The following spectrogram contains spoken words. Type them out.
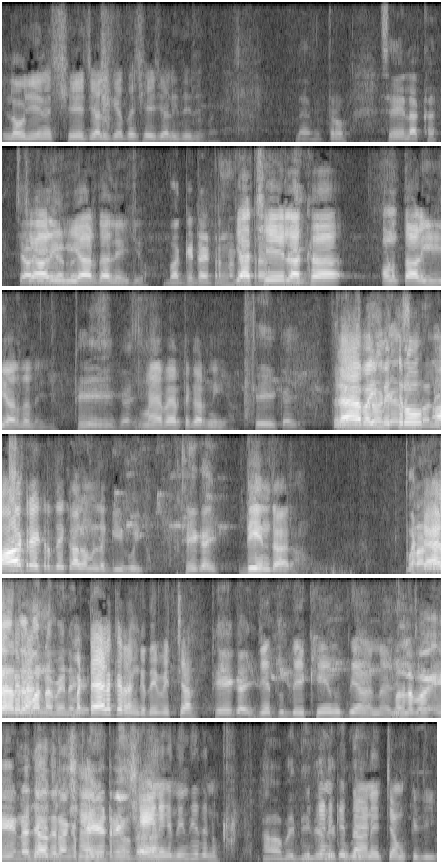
ਲਓ ਜੀ ਇਹਨੇ 640 ਕਹਿੰਦਾ 640 ਦੇ ਦੇ ਦਾਂਗੇ। ਲੈ ਮਿੱਤਰੋ 6 ਲੱਖ 40 40000 ਦਾ। ਲੈ ਜਿਓ। ਬਾਕੀ ਟਰੈਕਟਰ ਨਾਲ ਜਾਂ ਟਰੈਕਟਰ 6 ਲੱਖ 39000 ਦਾ ਲੈ ਜਿਓ। ਠੀਕ ਹੈ ਜੀ। ਮੈਂ ਵੈਬਤ ਕਰਨੀ ਆ। ਠੀਕ ਹੈ ਜੀ। ਤੇ ਲੈ ਬਾਈ ਮਿੱਤਰੋ। ਆਹ ਟਰੈਕਟਰ ਦੇ ਕਲਮ ਲੱਗੀ ਹੋਈ। ਠੀਕ ਹੈ ਜੀ। ਦੇਣਦਾਰ ਆ। ਟਾਇਰ ਜਮਾ ਨਵੇਂ ਨੇ ਮਟੈਲਕ ਰੰਗ ਦੇ ਵਿੱਚ ਆ। ਠੀਕ ਹੈ ਜੀ। ਜੇ ਤੂੰ ਦੇਖੇ ਇਹਨੂੰ ਧਿਆਨ ਨਾਲ। ਮਤਲਬ ਇਹ ਨਾ ਜ਼ਿਆਦਾ ਰੰਗ ਫੇਂਟ ਨਹੀਂ ਹੁੰਦਾ ਸ਼ਾਈਨਿੰਗ ਦਿੰਦੀ ਆ ਤੈਨੂੰ। ਹਾਂ ਬਈ ਦੀਦੀ ਨਿੱਕੇ ਨਿੱਕੇ ਦਾਣੇ ਚਮਕ ਜੀ।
